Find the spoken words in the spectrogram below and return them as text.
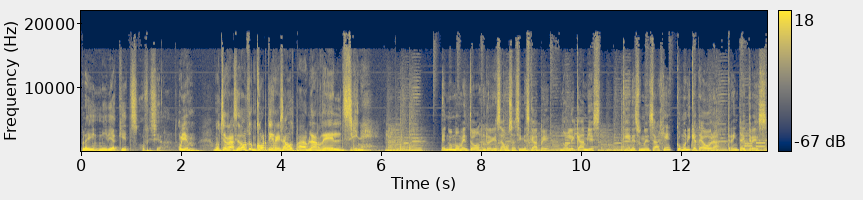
Play Media Kids oficial. Muy bien, muchas gracias. Vamos a un corte y regresamos para hablar del cine. En un momento regresamos a Sin Escape. No le cambies. ¿Tienes un mensaje? Comunícate ahora 33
